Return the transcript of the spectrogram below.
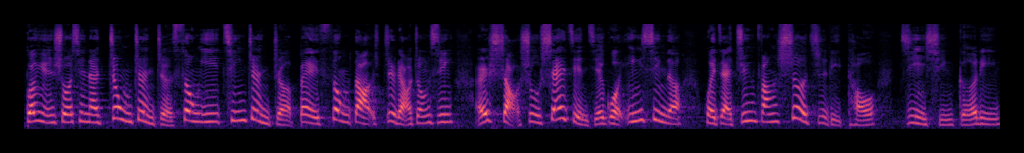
官员说，现在重症者送医，轻症者被送到治疗中心，而少数筛检结果阴性呢，会在军方设置里头进行隔离。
